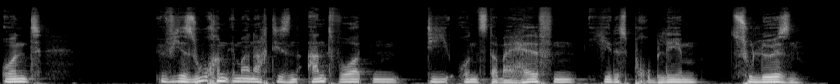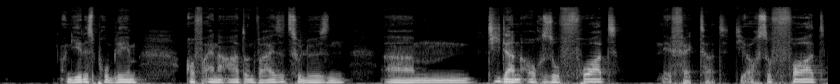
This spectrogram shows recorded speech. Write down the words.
Und wir suchen immer nach diesen Antworten, die uns dabei helfen, jedes Problem zu lösen und jedes Problem auf eine Art und Weise zu lösen, ähm, die dann auch sofort einen Effekt hat, die auch sofort,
